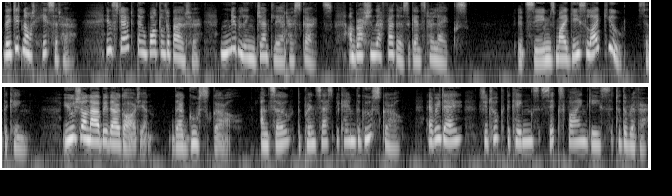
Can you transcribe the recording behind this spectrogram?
they did not hiss at her. Instead, they waddled about her, nibbling gently at her skirts and brushing their feathers against her legs. It seems my geese like you, said the king. You shall now be their guardian, their goose girl. And so the princess became the goose girl. Every day she took the king's six fine geese to the river.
